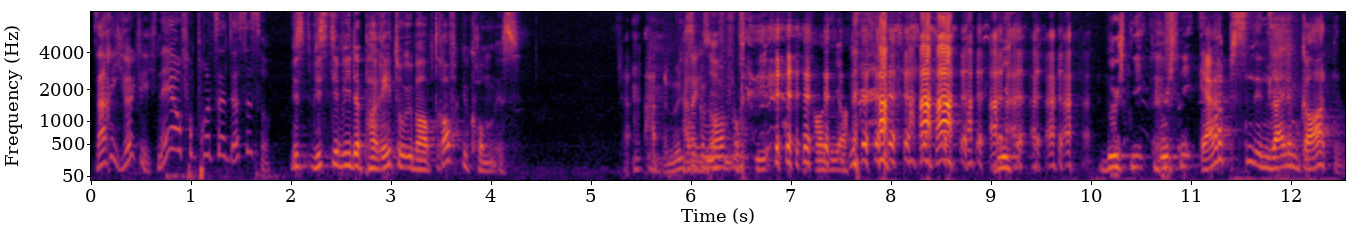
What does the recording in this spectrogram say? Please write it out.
Sag ich wirklich. Nee, auch vom Prozent, das ist so. Wisst, wisst ihr, wie der Pareto überhaupt draufgekommen ist? Hat eine Münze die, durch, die, durch die Erbsen in seinem Garten.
